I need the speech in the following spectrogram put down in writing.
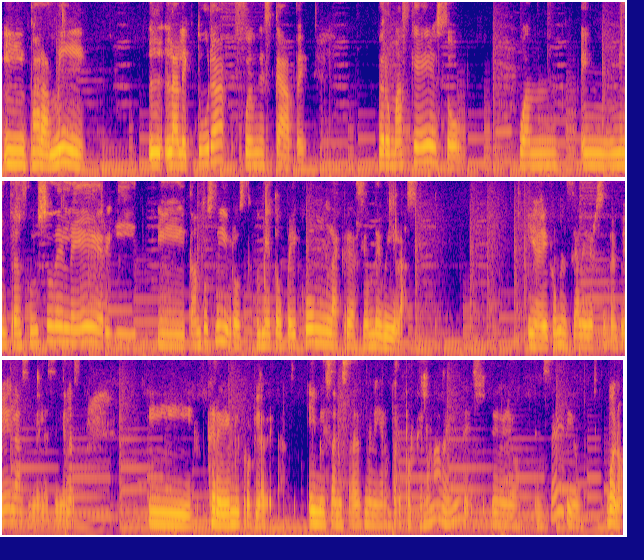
y para mí, la lectura fue un escape. Pero más que eso, cuando, en el transcurso de leer y, y tantos libros, me topé con la creación de velas. Y ahí comencé a leer sobre velas y velas y velas. Y creé mi propia vela. Y mis amistades me dijeron, pero ¿por qué no la vendes? Digo yo, ¿en serio? Bueno,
